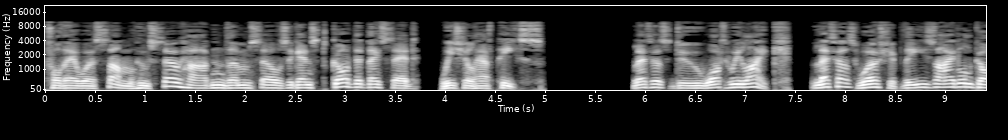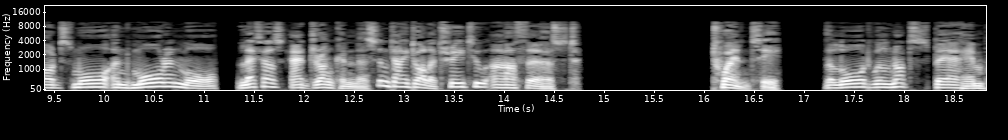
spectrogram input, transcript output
For there were some who so hardened themselves against God that they said, We shall have peace. Let us do what we like, let us worship these idol gods more and more and more, let us add drunkenness and idolatry to our thirst. 20. The Lord will not spare him,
